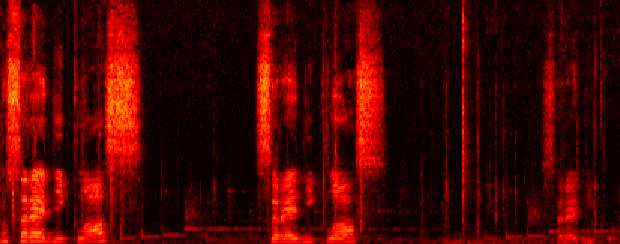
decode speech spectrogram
Ну, середній клас. Середній клас. Середній клас.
